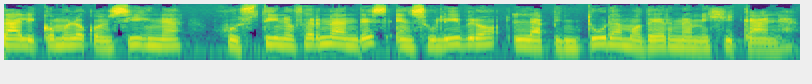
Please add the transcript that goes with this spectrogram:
tal y como lo consigna Justino Fernández en su libro La pintura moderna mexicana.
